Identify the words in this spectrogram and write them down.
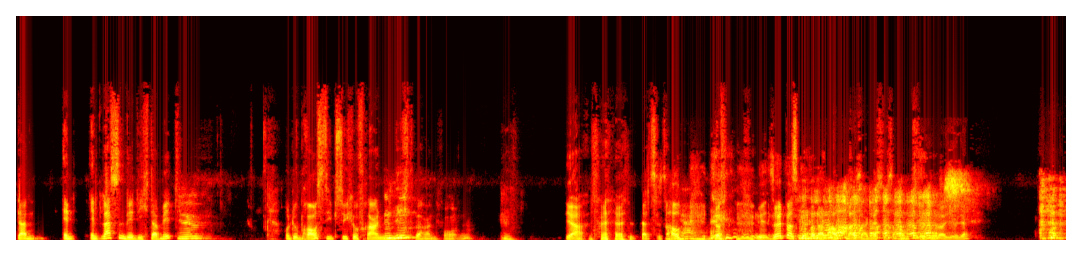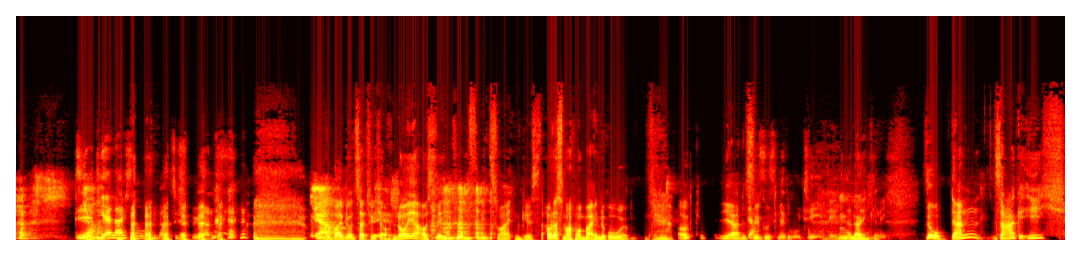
dann ent entlassen wir dich damit Ja. und du brauchst die Psychofragen Mhm. nicht beantworten. Ja, das ist auch, Ja. so, so etwas können wir dann auch mal sagen. Das ist auch schön, oder Julia? Die, Ja. die Erleichterung wieder zu spüren. Ja. Wobei wir uns natürlich auch neue ausdenken können für die zweiten Gäste. Aber das machen wir mal in Ruhe. Okay, ja, das, Das ist eine ist gute eine Idee. gute Idee, Mhm. So, dann sage ich,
